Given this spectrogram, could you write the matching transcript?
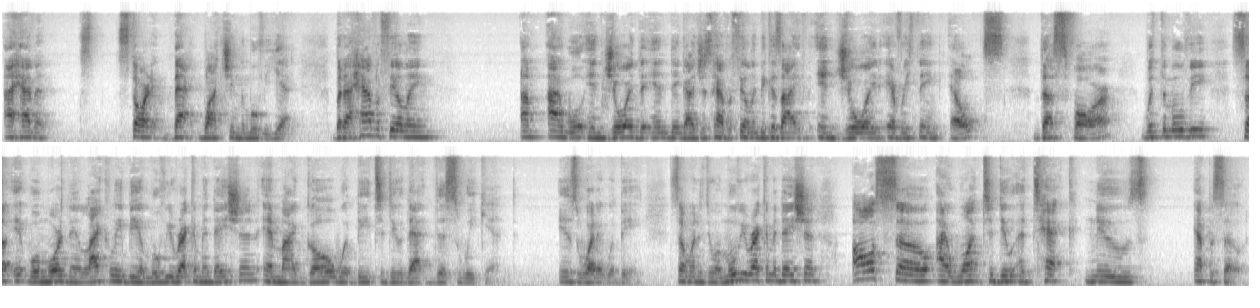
I haven't started back watching the movie yet. But I have a feeling um, I will enjoy the ending. I just have a feeling because I've enjoyed everything else thus far with the movie. So it will more than likely be a movie recommendation. And my goal would be to do that this weekend, is what it would be. So I'm going to do a movie recommendation. Also, I want to do a tech news episode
